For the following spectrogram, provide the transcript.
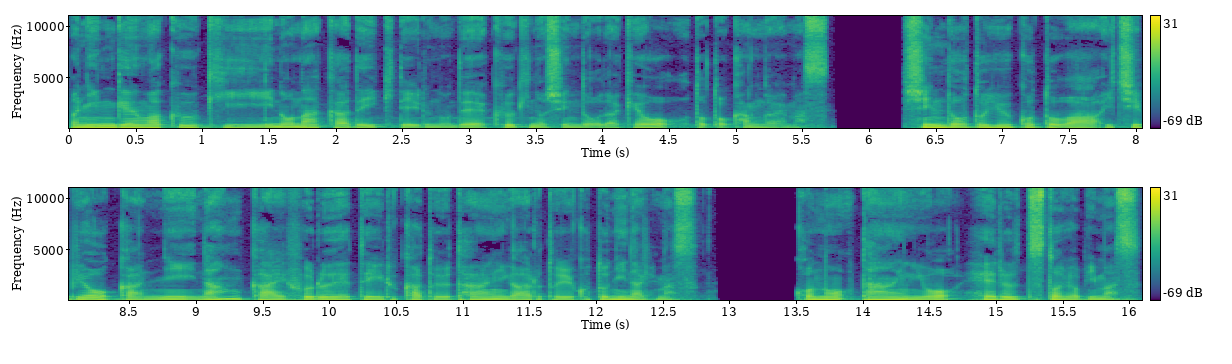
まあ、人間は空気の中で生きているので空気の振動だけを音と考えます振動ということは1秒間に何回震えているかという単位があるということになります。この単位をヘルツと呼びます。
